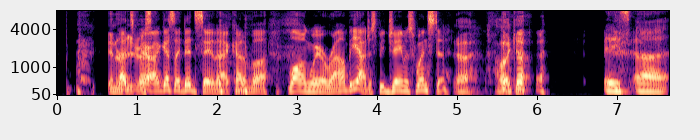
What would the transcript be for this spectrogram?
That's interviews? fair. I guess I did say that. Kind of a long way around, but yeah, just be Jameis Winston. Yeah, I like it. Ace, uh,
